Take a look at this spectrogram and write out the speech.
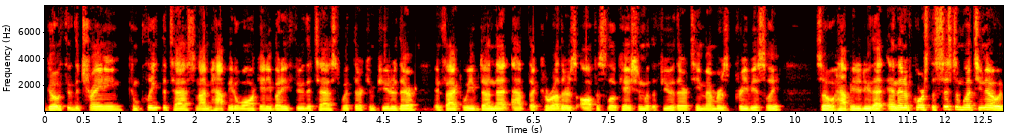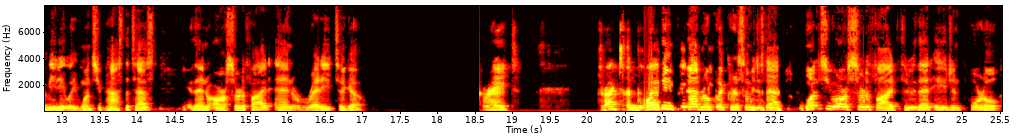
go through the training, complete the test. And I'm happy to walk anybody through the test with their computer there. In fact, we've done that at the Carruthers office location with a few of their team members previously. So happy to do that. And then, of course, the system lets you know immediately once you pass the test, you then are certified and ready to go. Great. Direct to the point. One thing to add, real quick, Chris, let me just add once you are certified through that agent portal,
